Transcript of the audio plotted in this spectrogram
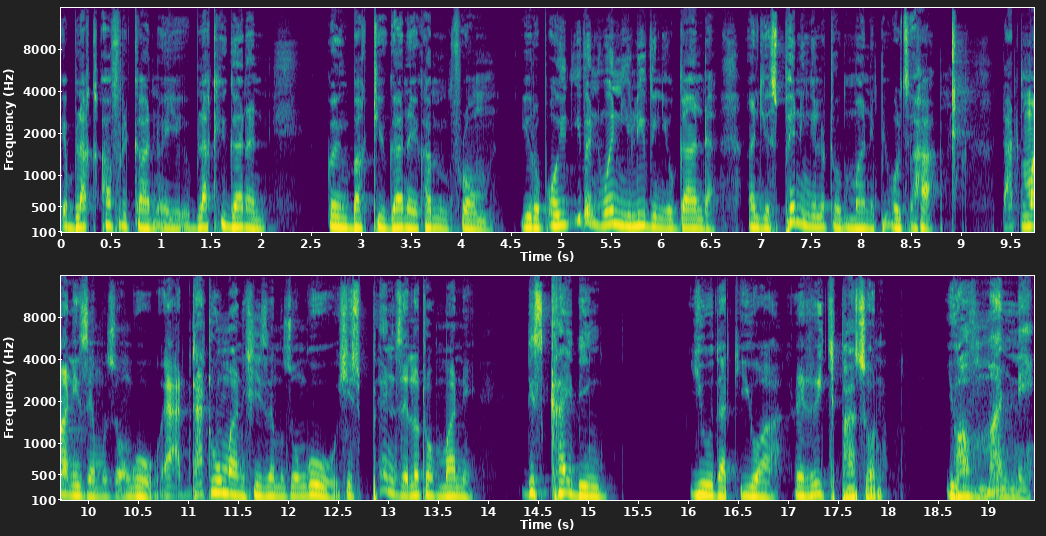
a black African or a black Ugandan going back to Uganda you're coming from Europe, or even when you live in Uganda and you're spending a lot of money, people say, "Ha, that man is a Muzungu. That woman, she's a Muzungu. She spends a lot of money." Describing you that you are a rich person, you have money.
